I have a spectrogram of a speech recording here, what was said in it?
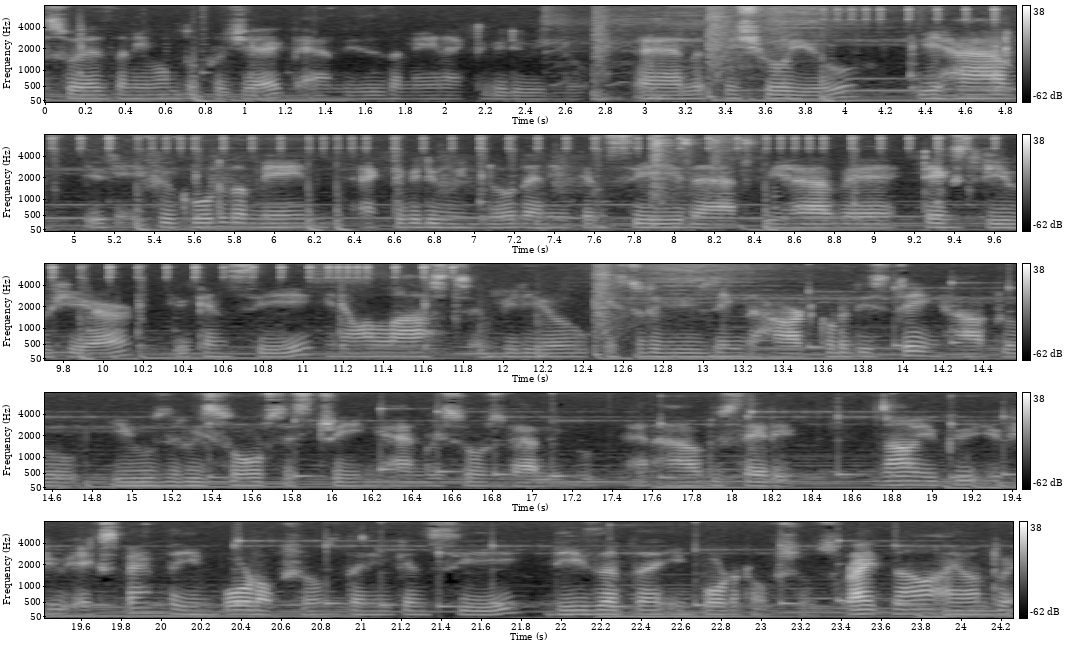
so as the name of the project and this is the main activity window. And let me show you. We have you can, if you go to the main activity window then you can see that we have a text view here. You can see in our last video instead of using the hard-coded string how to use resource string and resource value and how to set it now if you if you expand the import options then you can see these are the imported options. Right now i want to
